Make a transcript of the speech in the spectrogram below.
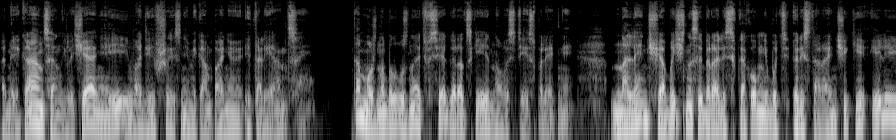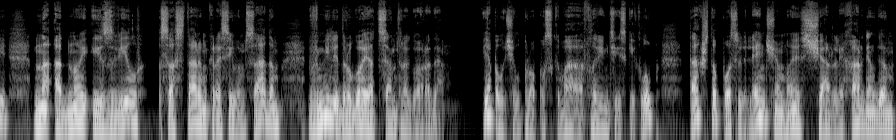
Американцы, англичане и водившие с ними компанию итальянцы. Там можно было узнать все городские новости и сплетни. На ленч обычно собирались в каком-нибудь ресторанчике или на одной из вилл со старым красивым садом в миле другой от центра города. Я получил пропуск во флорентийский клуб, так что после ленча мы с Чарли Хардингом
